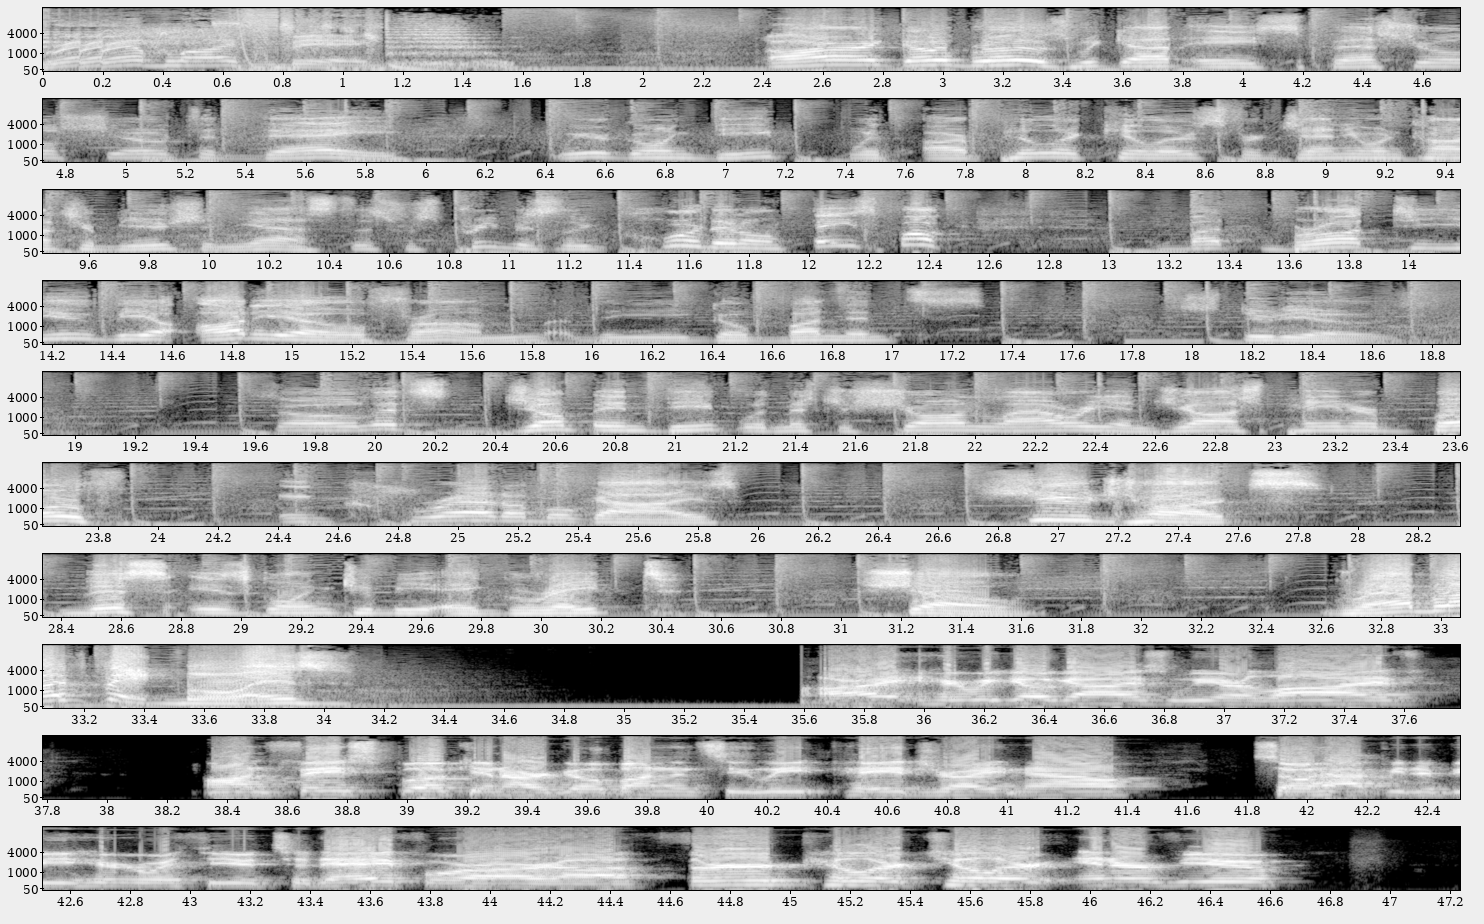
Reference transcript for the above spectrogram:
Grab life big. All right, go bros. We got a special show today. We are going deep with our pillar killers for genuine contribution. Yes, this was previously recorded on Facebook, but brought to you via audio from the GoBundance Studios. So let's jump in deep with Mr. Sean Lowry and Josh Painter, both incredible guys, huge hearts. This is going to be a great show. Grab life big, boys. All right, here we go, guys. We are live on Facebook in our GoBundance Elite page right now. So happy to be here with you today for our uh, third Pillar Killer interview.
